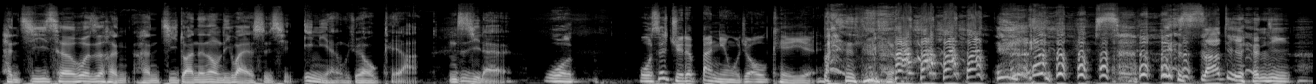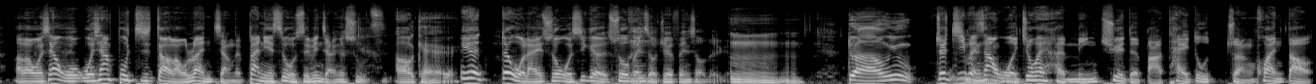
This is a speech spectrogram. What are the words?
很机车或者是很很极端的那种例外的事情，一年我觉得 OK 啦。你自己嘞？我我是觉得半年我就 OK 耶。傻铁你好了，我现在我我现在不知道了，我乱讲的。半年是我随便讲一个数字，OK？因为对我来说，我是一个说分手就会分手的人，嗯嗯，对啊，因为就基本上我就会很明确的把态度转换到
